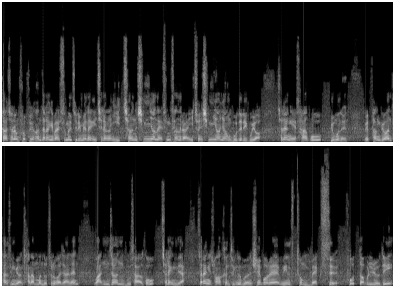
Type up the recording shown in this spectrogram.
자 차량 프로필 간단하게 말씀을 드리면 이 차량은 2010년에 생산을 한 2010년형 모델이고요. 차량의 사고 유무는 외판 교환 단순 교환 단 한 번도 들어가지 않은 완전 무사고 차량입니다. 차량의 정확한 등급은 쉐보레 윈스톰 맥스 4WD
